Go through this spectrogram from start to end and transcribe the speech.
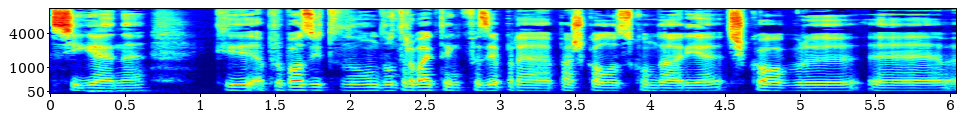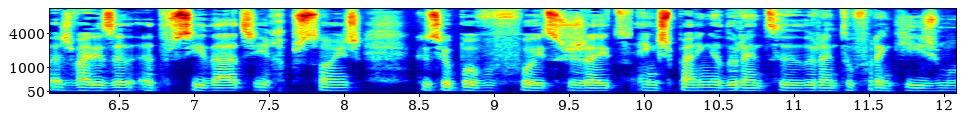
cigana que, a propósito de um, de um, trabalho que tem que fazer para, para a escola secundária, descobre uh, as várias atrocidades e repressões que o seu povo foi sujeito em Espanha durante, durante o franquismo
